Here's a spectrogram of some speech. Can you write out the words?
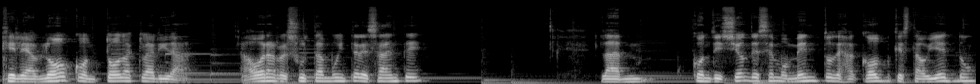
que le habló con toda claridad. Ahora resulta muy interesante la condición de ese momento de Jacob que está oyendo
